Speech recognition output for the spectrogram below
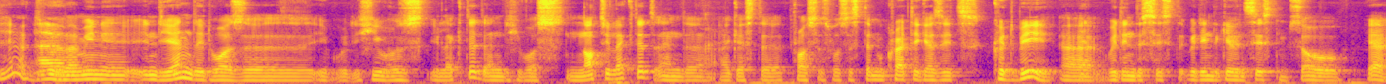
Yeah, dude, Um, I mean, in the end, it was uh, he, he was elected and he was not elected, and uh, I guess the process was as democratic as it could be uh, Yeah. within the system, within the given system. So yeah.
